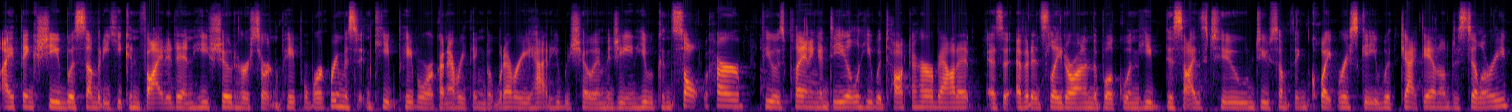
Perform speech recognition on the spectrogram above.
I think she was somebody he confided in. He showed her certain paperwork. Remus didn't keep paperwork on everything, but whatever he had, he would show Imogene. He would consult her. If he was planning a deal, he would talk to her about it. As evidence later on in the book when he decides to do something quite risky with Jack Daniel Distillery,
